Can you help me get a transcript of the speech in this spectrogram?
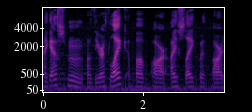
I guess, hmm, of the Earthlike above our ice lake with our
